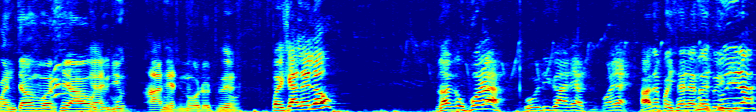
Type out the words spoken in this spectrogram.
પંચાવન વર્ષે આવો થયો. પૈસા લઈ લઉં? રાખ ઊભો રા ગોડી ગાલ્યા છે ઓય. હા પૈસા લેતા તું તું તું રા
